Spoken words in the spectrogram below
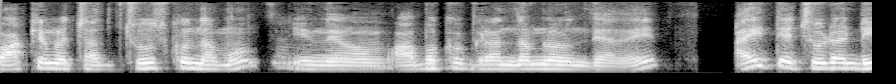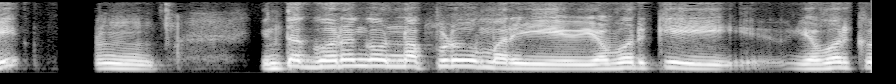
వాక్యంలో చూసుకుందాము. అబకు గ్రంథంలో ఉంది అది. అయితే చూడండి ఇంత ఘోరంగా ఉన్నప్పుడు మరి ఎవరికి ఎవరికి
